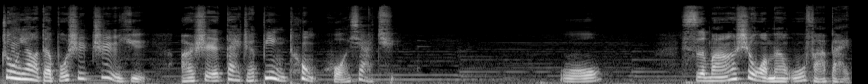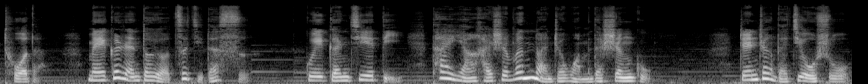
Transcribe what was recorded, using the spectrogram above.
重要的不是治愈，而是带着病痛活下去。五，死亡是我们无法摆脱的，每个人都有自己的死。归根结底，太阳还是温暖着我们的深谷。真正的救赎，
